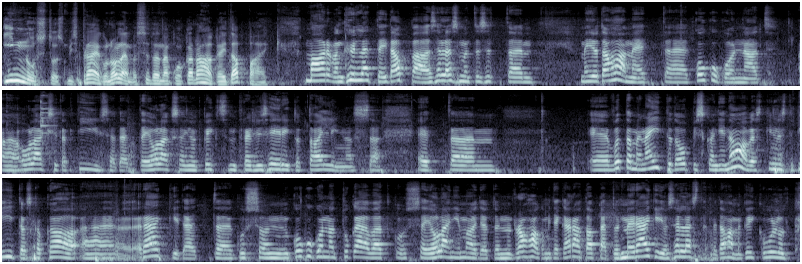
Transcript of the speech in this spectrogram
innustust mis praegu on olemas, seda nagu ka rahaga ei tapa äkki? ma arvan küll, et ei tapa selles mõttes, et ähm, me ju tahame, et äh, kogukonnad äh, oleksid aktiivsed, et ei oleks ainult kõik tsentraliseeritud Tallinnasse, et ähm, e, võtame näited hoopis Skandinaaviast, kindlasti Piit oskab ka äh, rääkida, et äh, kus on kogukonnad tugevad, kus ei ole niimoodi, et on rahaga midagi ära tapetud. me ei räägi ju sellest, et me tahame kõik hullult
